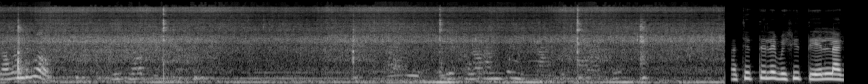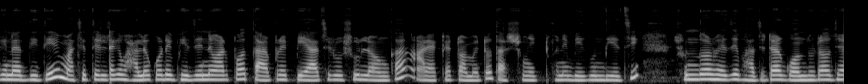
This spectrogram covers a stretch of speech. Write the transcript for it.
লবণ দিব? মাছের তেলে বেশি তেল লাগে না দিতে মাছের তেলটাকে ভালো করে ভেজে নেওয়ার পর তারপরে পেঁয়াজ, রসুন, লঙ্কা আর একটা টমেটো, তার সঙ্গে একটুখানি বেগুন দিয়েছি। সুন্দর হয়েছে ভাজাটার গন্ধটাও যা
